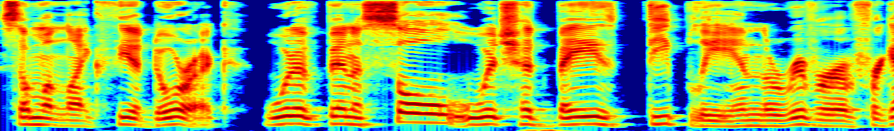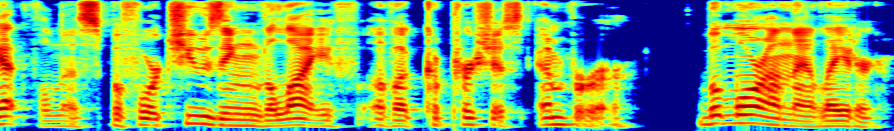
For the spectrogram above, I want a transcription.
Someone like Theodoric would have been a soul which had bathed deeply in the river of forgetfulness before choosing the life of a capricious emperor. But more on that later.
